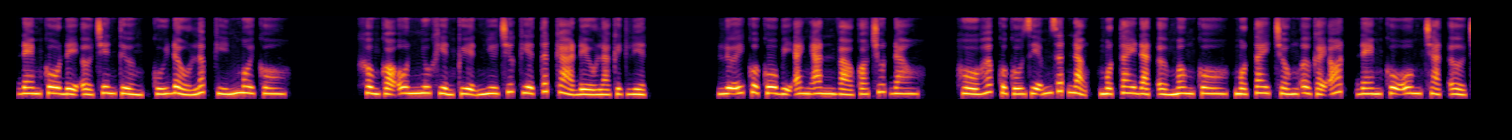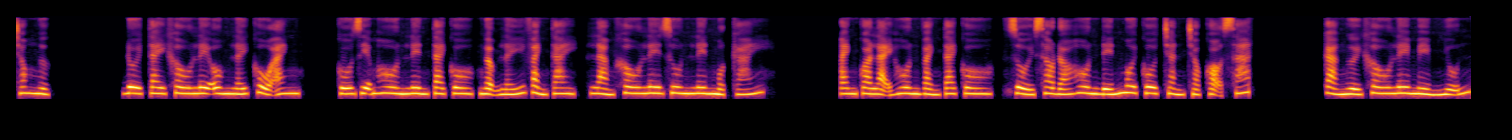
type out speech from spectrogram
đem cô để ở trên tường, cúi đầu lấp kín môi cô. Không có ôn nhu khiển quyện như trước kia tất cả đều là kịch liệt. Lưỡi của cô bị anh ăn vào có chút đau. Hồ hấp của cố Diễm rất nặng, một tay đặt ở mông cô, một tay chống ở cái ót, đem cô ôm chặt ở trong ngực. Đôi tay khâu lê ôm lấy cổ anh. Cố Diễm hôn lên tai cô, ngậm lấy vành tay, làm khâu lê run lên một cái. Anh qua lại hôn vành tai cô, rồi sau đó hôn đến môi cô chằn chọc cọ sát. Cả người khâu lê mềm nhũn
